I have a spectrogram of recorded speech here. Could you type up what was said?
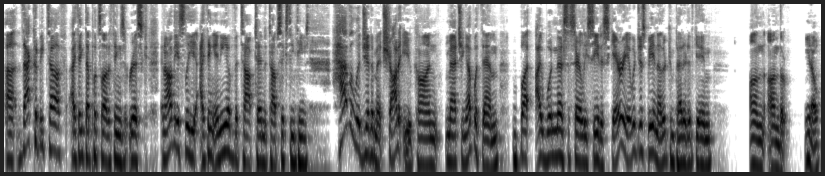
uh, that could be tough. I think that puts a lot of things at risk. And obviously, I think any of the top 10 to top 16 teams have a legitimate shot at UConn matching up with them, but I wouldn't necessarily see it as scary. It would just be another competitive game on, on the, you know,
